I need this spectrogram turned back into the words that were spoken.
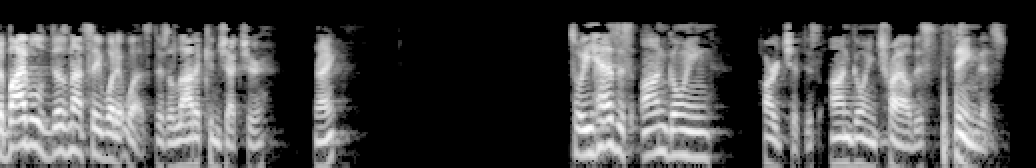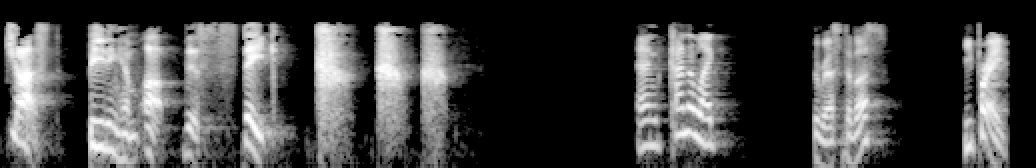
The Bible does not say what it was. There's a lot of conjecture, right? So he has this ongoing hardship, this ongoing trial, this thing that's just beating him up, this stake. And kind of like the rest of us, he prayed.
